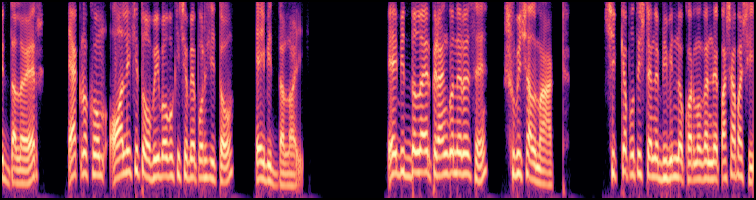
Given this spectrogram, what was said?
বিদ্যালয়ের একরকম অলিখিত অভিভাবক হিসেবে পরিচিত এই বিদ্যালয়। এই বিদ্যালয়ের প্রাঙ্গণে রয়েছে সুবিশাল মাঠ। শিক্ষা প্রতিষ্ঠানের বিভিন্ন কর্মকাণ্ডের পাশাপাশি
